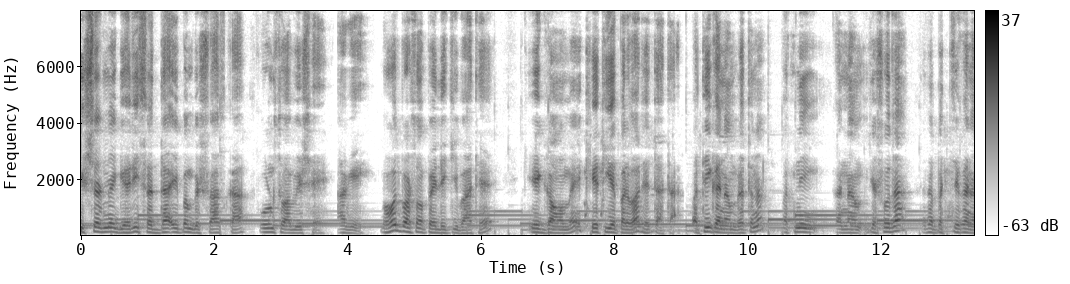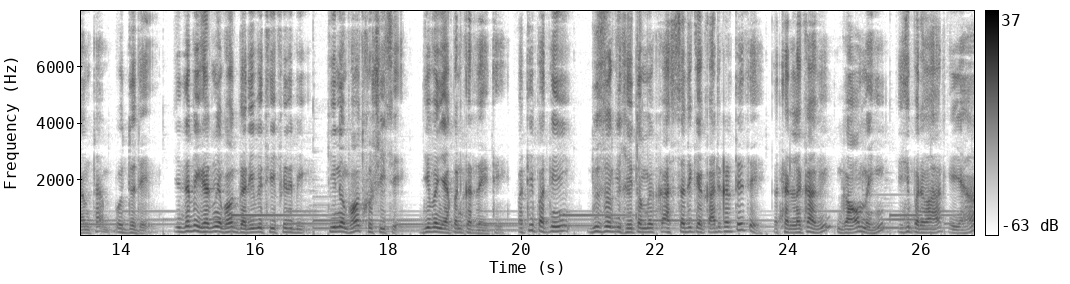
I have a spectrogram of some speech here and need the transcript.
ईश्वर में गहरी श्रद्धा एवं विश्वास का पूर्ण समावेश है। आगे, बहुत वर्षों पहले की बात है एक गाँव में खेतीय परिवार रहता था। पति का नाम रत्ना, पत्नी का नाम यशोदा तथा बच्चे का नाम था बुद्धदेव। यद्यपि घर में बहुत गरीबी थी, फिर भी तीनों बहुत खुशी से जीवन यापन कर रहे थे। पति पत्नी दूसरों के खेतों में काश्तरी का कार्य करते थे। तथा लड़का भी गाँव में ही किसी परिवार के यहाँ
